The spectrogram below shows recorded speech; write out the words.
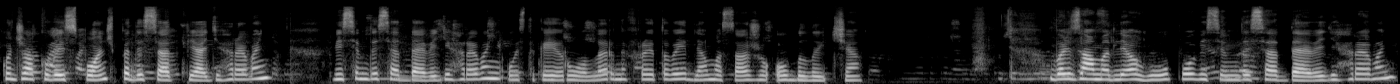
Конжаковий спонж 55 гривень. 89 гривень. Ось такий ролер нефритовий для масажу обличчя. Бальзами для губ по 89 гривень.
